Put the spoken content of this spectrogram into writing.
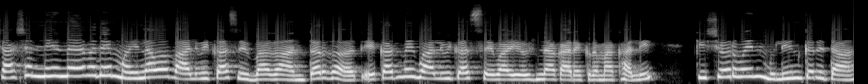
शासन निर्णयामध्ये महिला व बालविकास विभागाअंतर्गत एकात्मिक बालविकास सेवा योजना कार्यक्रमाखाली किशोरवयीन मुलींकरिता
